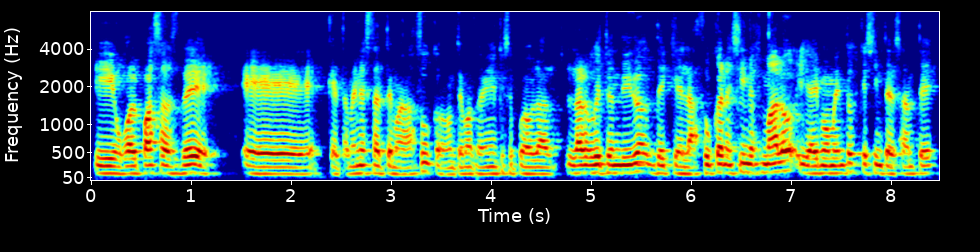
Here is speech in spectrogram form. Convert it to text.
Y igual pasas de eh, que también está el tema del azúcar, un tema también que se puede hablar largo y tendido, de que el azúcar en sí no es malo y hay momentos que es interesante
